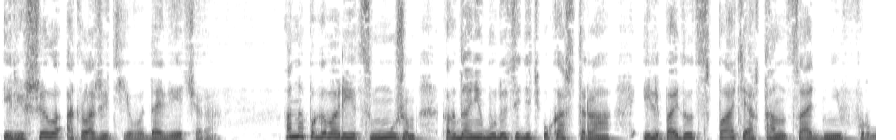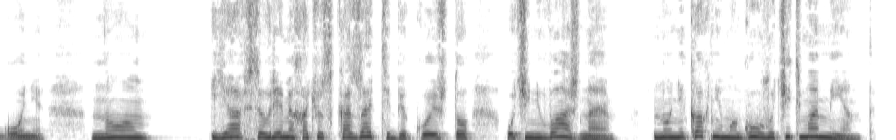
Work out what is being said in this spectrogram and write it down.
и решила отложить его до вечера. Она поговорит с мужем, когда они будут сидеть у костра, или пойдут спать и останутся одни в фургоне. Но я все время хочу сказать тебе кое-что очень важное, но никак не могу улучить момент.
